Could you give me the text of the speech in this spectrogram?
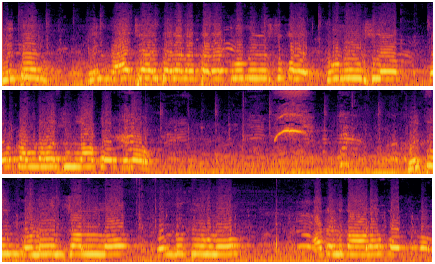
నితిన్ ఈ మ్యాచ్ అయిపోయిన వెంటనే టూ మినిట్స్ టూ మినిట్స్లో కోర్టులో ఉండవలసిందిగా కోరుతున్నాం. నితిన్ రెండు నిమిషాలలో రెండు టీములు అటెండ్ కావాలని కోరుతున్నాం.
